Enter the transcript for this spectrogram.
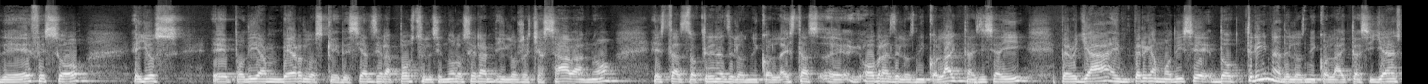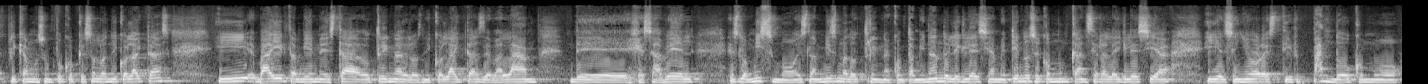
de Éfeso, ellos eh, podían ver los que decían ser apóstoles y no los eran y los rechazaban, ¿no? Estas doctrinas de los Nicolaitas, estas eh, obras de los Nicolaitas, dice ahí, pero ya en Pérgamo dice doctrina de los Nicolaitas y ya explicamos un poco qué son los Nicolaitas. Y va a ir también esta doctrina de los Nicolaitas, de Balaam, de Jezabel, es lo mismo, es la misma doctrina, contaminando la iglesia, metiéndose como un cáncer a la iglesia y el Señor estirpando como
